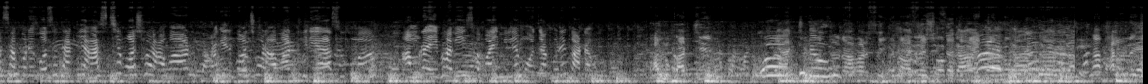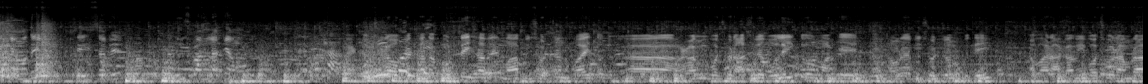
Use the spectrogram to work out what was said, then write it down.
আশা করে বসে থাকি, আসছে বছর আবার, আগের বছর আবার ফিরে আসুক মা। আমরা এভাবেই সবাই মিলে মজা করে কাটাবো। ভালো কাটছি। আবার সেই জন্য আছে সব না ভালো লেগেছে আমাদের সেই হিসাবে করতেই হবে। মা বিসর্জন হয় তো আগামী বছর আসবে বলেই তো মাকে আমরা বিসর্জন দেই আবার আগামী বছর আমরা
